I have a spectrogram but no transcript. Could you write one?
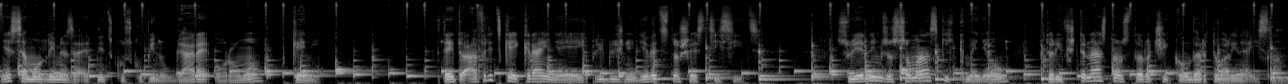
Dnes sa modlíme za etnickú skupinu Gare Oromo v Keni. V tejto africkej krajine je ich približne 906 tisíc. Sú jedným zo somálskych kmeňov, ktorí v 14. storočí konvertovali na islam.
